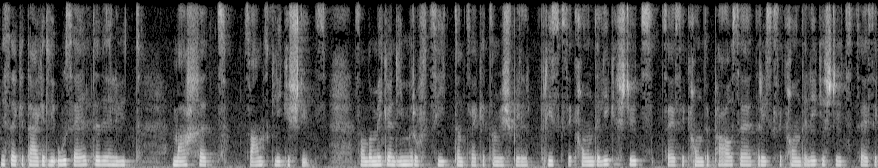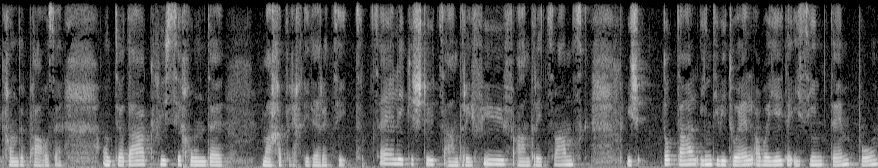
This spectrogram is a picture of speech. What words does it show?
Wir sagen eigentlich auch selten den Leuten, machen 20 Liegestütze. Sondern wir gehen immer auf die Zeit und sagen zum Beispiel 30 Sekunden Liegestütz, 10 Sekunden Pause, 30 Sekunden Liegestütz, 10 Sekunden Pause. Und ja, da gewisse Kunden machen vielleicht in dieser Zeit 10 Liegestütze, andere 5, andere 20. Ist total individuell, aber jeder in seinem Tempo.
